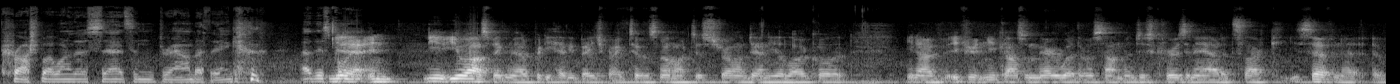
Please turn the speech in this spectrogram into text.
crushed by one of those sets and drowned. I think at this point. Yeah, and you, you are speaking about a pretty heavy beach break too. It's not like just strolling down to your local. It, you know, if you're at Newcastle, Merewether or something, and just cruising out, it's like you're surfing a,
